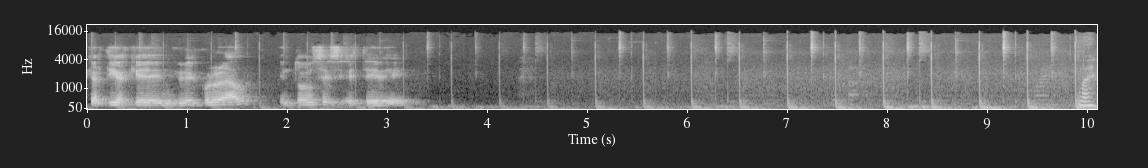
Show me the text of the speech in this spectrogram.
que Artigas quede en nivel Colorado. Entonces, este, Bueno.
